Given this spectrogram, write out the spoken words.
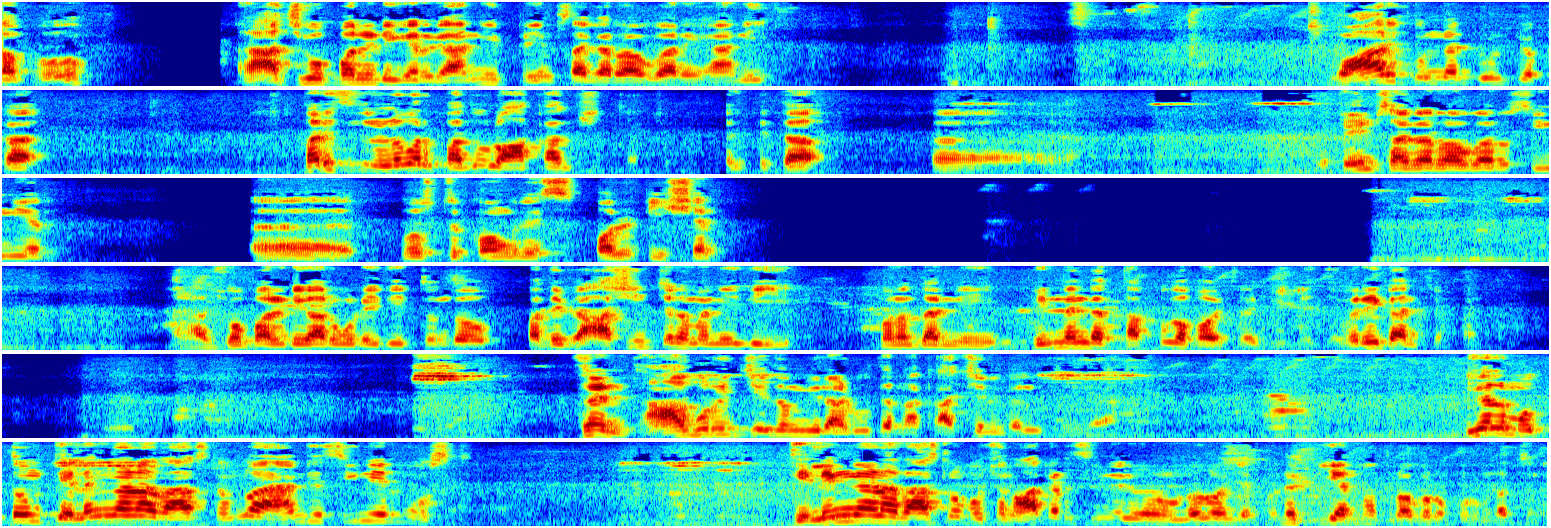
దాదాపు రాజగోపాల్ రెడ్డి గారు కానీ ప్రేమ్ సాగర్ రావు గారు కానీ వారికి ఉన్నటువంటి ఒక పరిస్థితులలో వారు పదవులు ఆకాంక్షించారు. అది పెద్ద Prem Sagar Rao garu senior post Congress politician. Rajagopal Reddy garu కూడా ఏది ఇస్తుందో పదవి ఆశించడం అనేది మనం దాన్ని భిన్నంగా తప్పుగా భావించడం వీల్లేదు ఎవరే కానీ చెప్పండి. సరే నా గురించి ఏదో మీరు అడిగితే నాకు ఆశ్చర్యం కలుగుతుందా? ఇవాళ మొత్తం తెలంగాణ రాష్ట్రంలో I'm the senior most. Telangana రాష్ట్రం వచ్చిన నాకంటే సీనియర్ ఎవరు ఉండరు అని చెప్పంటే బి హనుమంతరావు గారు ఒకరు ఉండొచ్చు.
